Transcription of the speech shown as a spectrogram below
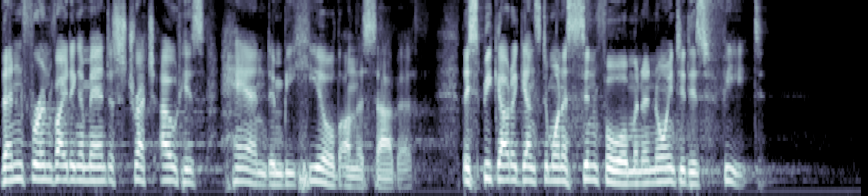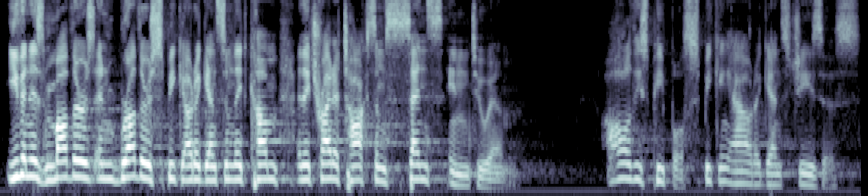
Then, for inviting a man to stretch out his hand and be healed on the Sabbath. They speak out against him when a sinful woman anointed his feet. Even his mothers and brothers speak out against him. They'd come and they try to talk some sense into him. All of these people speaking out against Jesus.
